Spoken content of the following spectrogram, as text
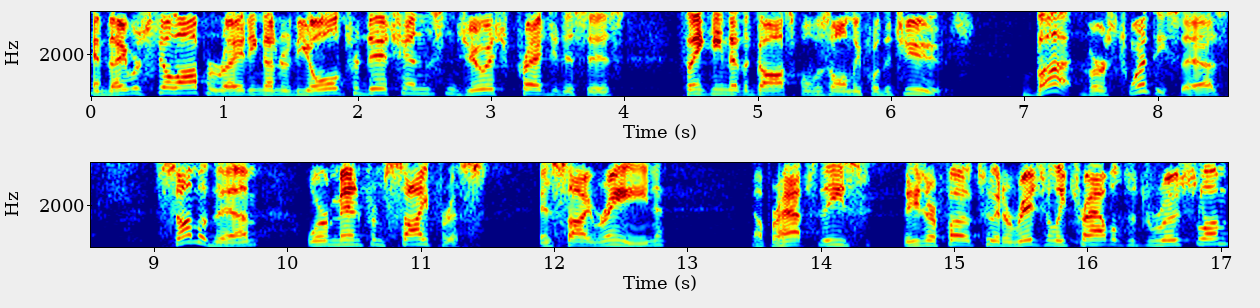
and they were still operating under the old traditions and Jewish prejudices, thinking that the gospel was only for the Jews. But, verse 20 says, some of them were men from Cyprus and Cyrene. Now, perhaps these, these are folks who had originally traveled to Jerusalem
